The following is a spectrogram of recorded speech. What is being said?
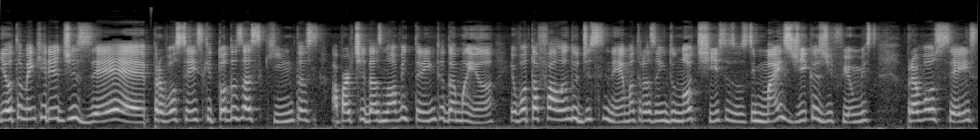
E eu também queria dizer é, para vocês que todas as quintas, a partir das 9h30 da manhã, eu vou estar tá falando de cinema, trazendo notícias e mais dicas de filmes para vocês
